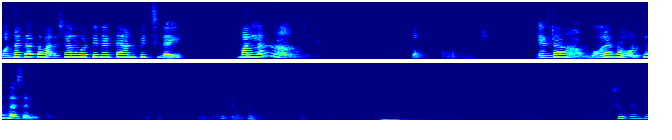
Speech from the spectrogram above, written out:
మొన్నటాక వర్షాలు కొట్టినట్టే అనిపించినాయి. మళ్ళా ఎండ ఘోరంగా కొడుతుంది అసలు. చూడండి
